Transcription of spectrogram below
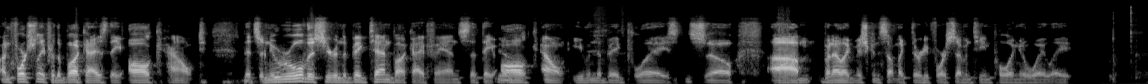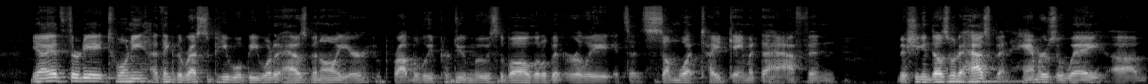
Unfortunately for the Buckeyes, they all count. That's a new rule this year in the Big Ten, Buckeye fans, that they yeah. all count, even the big plays. So, um, but I like Michigan something like 34 17 pulling it away late. Yeah, I had 38 20. I think the recipe will be what it has been all year. Probably Purdue moves the ball a little bit early. It's a somewhat tight game at the half, and Michigan does what it has been hammers away. Um,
